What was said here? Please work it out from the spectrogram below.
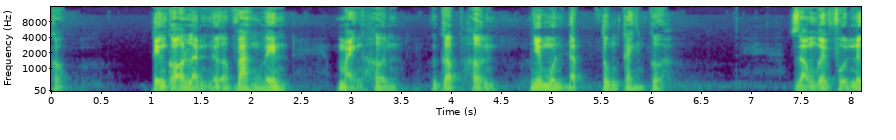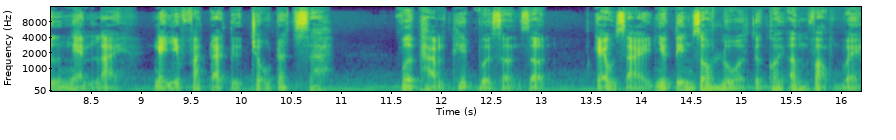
cộc Tiếng gõ lần nữa vang lên Mạnh hơn, gấp hơn Như muốn đập tung cánh cửa dòng người phụ nữ nghẹn lại Nghe như phát ra từ chỗ đất xa. Vừa thảm thiết vừa rợn rợn, Kéo dài như tiếng gió lùa từ cõi âm vọng về.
